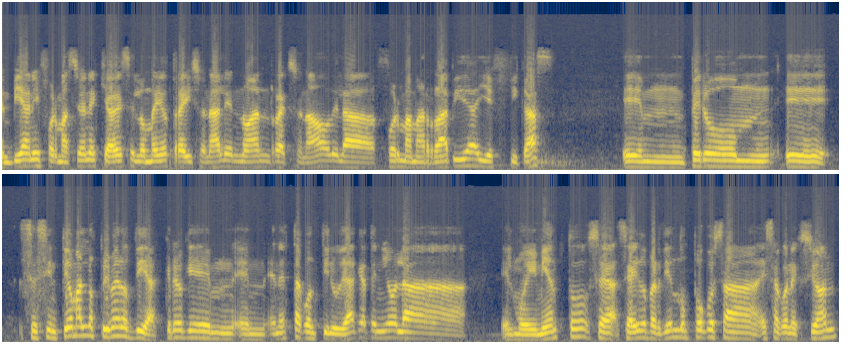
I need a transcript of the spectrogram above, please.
envían informaciones que a veces los medios tradicionales no han reaccionado de la forma más rápida y eficaz. Em, pero mm, eh, se sintió mal los primeros días. Creo que mm, en, esta continuidad que ha tenido la, el movimiento se ha, se ha ido perdiendo un poco esa, esa conexión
